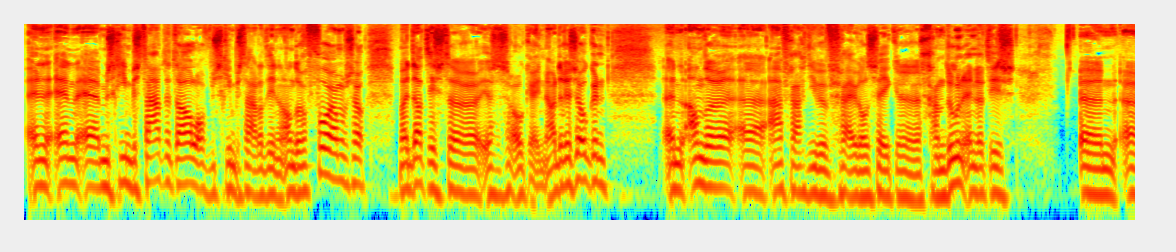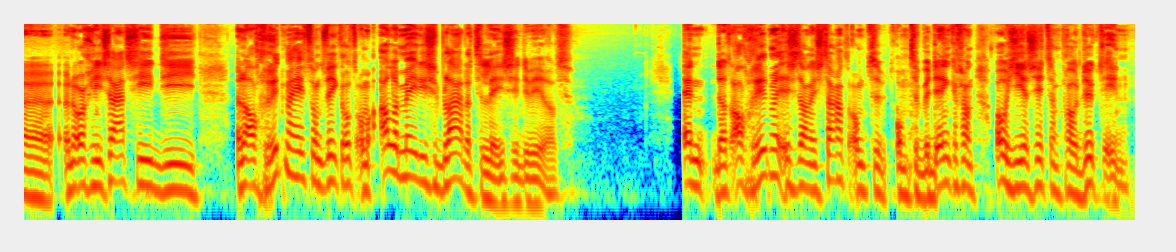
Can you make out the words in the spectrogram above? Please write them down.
En, en uh, misschien bestaat het al, of misschien bestaat het in een andere vorm of zo. Maar dat is er, is er oké. Nou, er is ook een, een andere uh, aanvraag die we vrijwel zeker gaan doen. En dat is een, uh, een organisatie die een algoritme heeft ontwikkeld om alle medische bladen te lezen in de wereld. En dat algoritme is dan in staat om te, om te bedenken van... oh, hier zit een product in.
